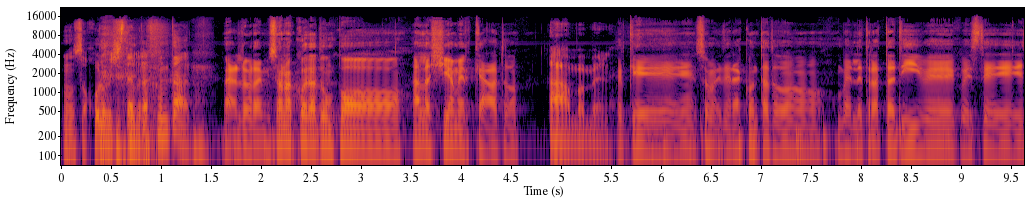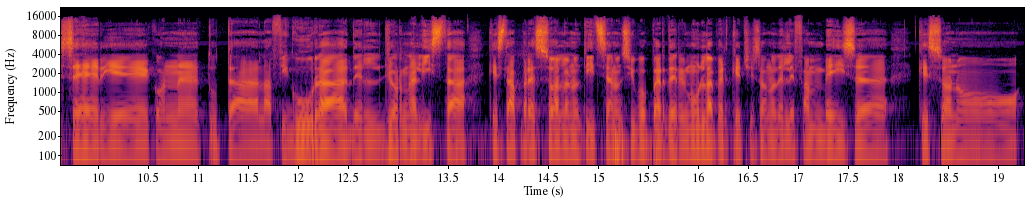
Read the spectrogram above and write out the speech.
Non so, quello che ci stai per raccontare. Beh, allora, mi sono accodato un po' alla scia mercato. Ah, va bene. Perché insomma ti ho raccontato belle trattative, queste serie con tutta la figura del giornalista che sta presso alla notizia, non si può perdere nulla perché ci sono delle fanbase eh, che sono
